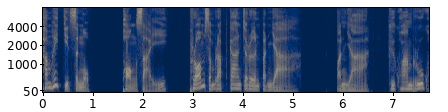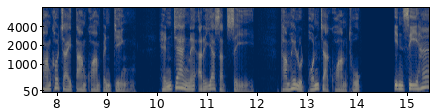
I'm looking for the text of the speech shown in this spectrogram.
ทำให้จิตสงบ ผ่องใส พร้อมสำหรับการเจริญปัญญา ปัญญาคือความรู้ความเข้าใจตามความเป็นจริง เห็นแจ้งในอริยสัจสี่ทำให้หลุดพ้นจากความทุกข์ อินทรีห้า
